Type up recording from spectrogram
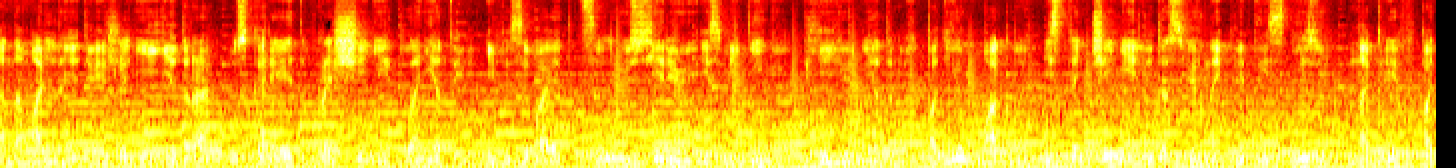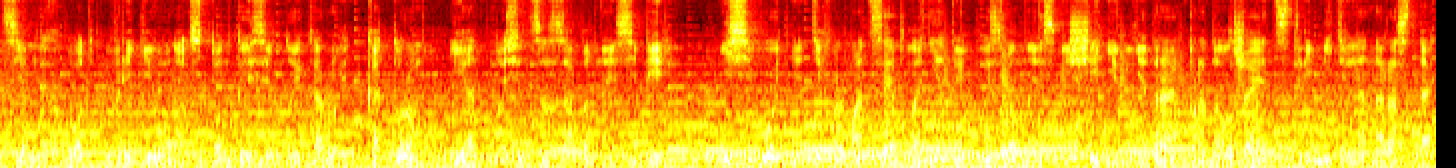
аномальное движение ядра ускоряет вращение планеты и вызывает целую серию изменений в ее недрах, подъем магмы, истончение литосферной плиты снизу, нагрев подземных вод в регионах с тонкой земной корой, к которому и относится Западная Сибирь. И сегодня деформация планеты, вызванная смещением ядра, продолжает стремительно нарастать.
